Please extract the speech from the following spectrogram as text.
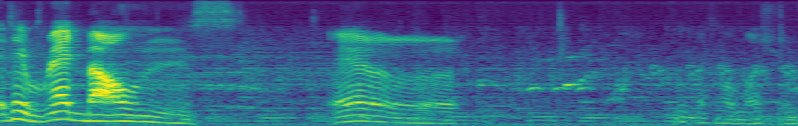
It's a red bones! Ew. Look like a mushroom.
